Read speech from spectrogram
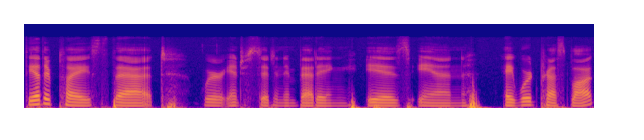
The other place that we're interested in embedding is in a WordPress blog.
